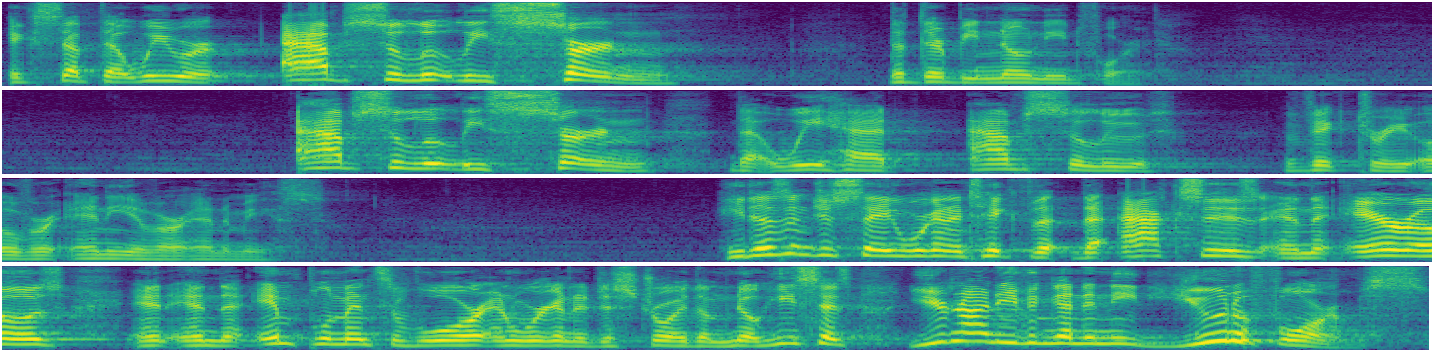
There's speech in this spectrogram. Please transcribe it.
except that we were absolutely certain that there'd be no need for it? Absolutely certain that we had absolute victory over any of our enemies. He doesn't just say we're going to take the, the axes and the arrows and, and the implements of war and we're going to destroy them. No, he says you're not even going to need uniforms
